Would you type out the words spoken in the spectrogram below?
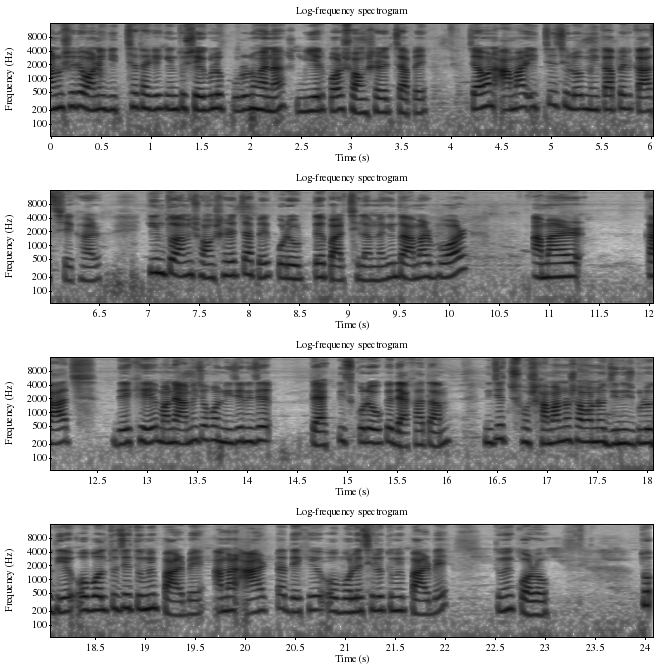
মানুষেরই অনেক ইচ্ছা থাকে, কিন্তু সেগুলো পূরণ হয় না বিয়ের পর সংসারের চাপে। যেমন আমার ইচ্ছে ছিল মেকআপের কাজ শেখার, কিন্তু আমি সংসারের চাপে করে উঠতে পারছিলাম না। কিন্তু আমার বর আমার কাজ দেখে মানে আমি যখন নিজে নিজে প্র্যাকটিস করে ওকে দেখাতাম, নিজের সামান্য সামান্য জিনিসগুলো দিয়ে, ও বলতো যে, তুমি পারবে। আমার আর্টটা দেখে ও বলেছিল, তুমি পারবে, তুমি করো। তো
